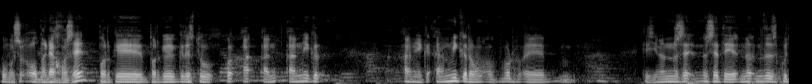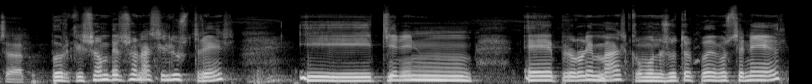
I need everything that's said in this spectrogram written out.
O, pues, o María José, ¿por qué, por qué crees tú? Al, al micro, al, micro eh, que si no, no se, no se te, no te escucha. Porque son personas ilustres y tienen eh, problemas como nosotros podemos tener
